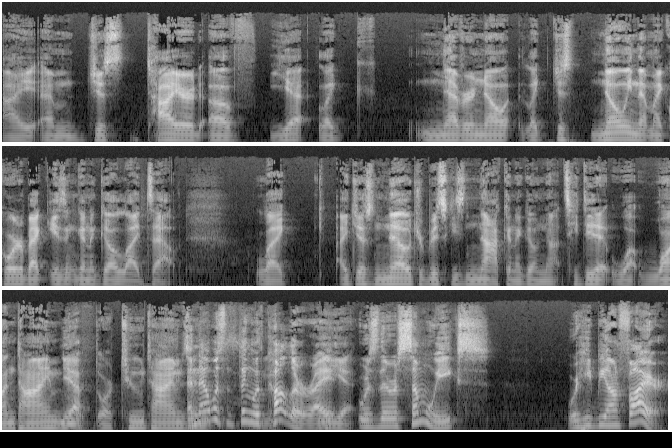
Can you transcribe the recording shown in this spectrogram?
I am just tired of yeah, like never know, like just knowing that my quarterback isn't going to go lights out. Like I just know Trubisky's not going to go nuts. He did it what one time, Yeah. or two times, And that was the thing with Cutler, right? Yeah. was there was some weeks where he'd be on fire.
